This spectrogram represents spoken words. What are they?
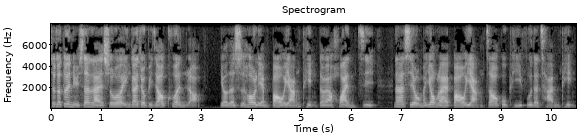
这个对女生来说应该就比较困扰，有的时候连保养品都要换季。那些我们用来保养、照顾皮肤的产品，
